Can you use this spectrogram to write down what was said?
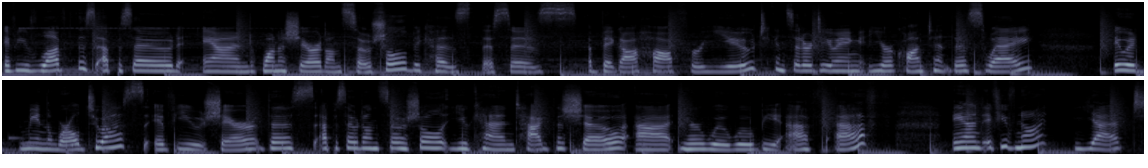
If you've loved this episode and want to share it on social because this is a big aha for you to consider doing your content this way, it would mean the world to us if you share this episode on social. You can tag the show at your woo woo BFF and if you've not yet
